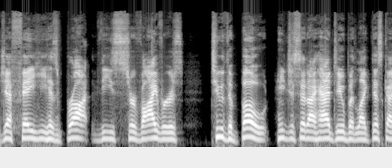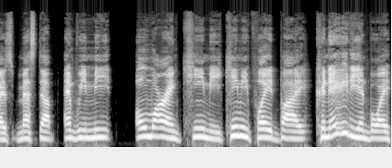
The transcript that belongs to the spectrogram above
Jeff Fahey has brought these survivors to the boat. He just said I had to, but like this guy's messed up. And we meet Omar and Keamy. Keamy played by Canadian boy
